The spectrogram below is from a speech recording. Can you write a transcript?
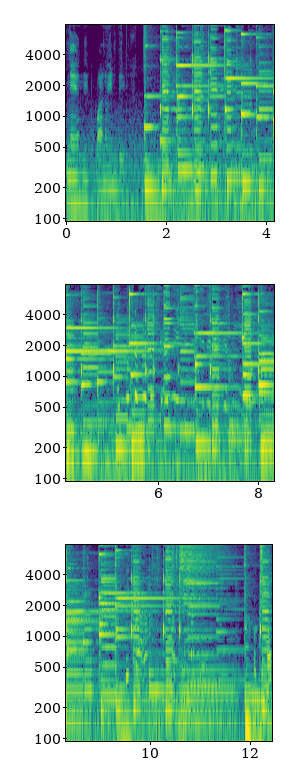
ngayon eh, paano hindi nagpunta nga daw si ano eh si Jeremy eh bigla ang pagtupad eh pagtupad?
